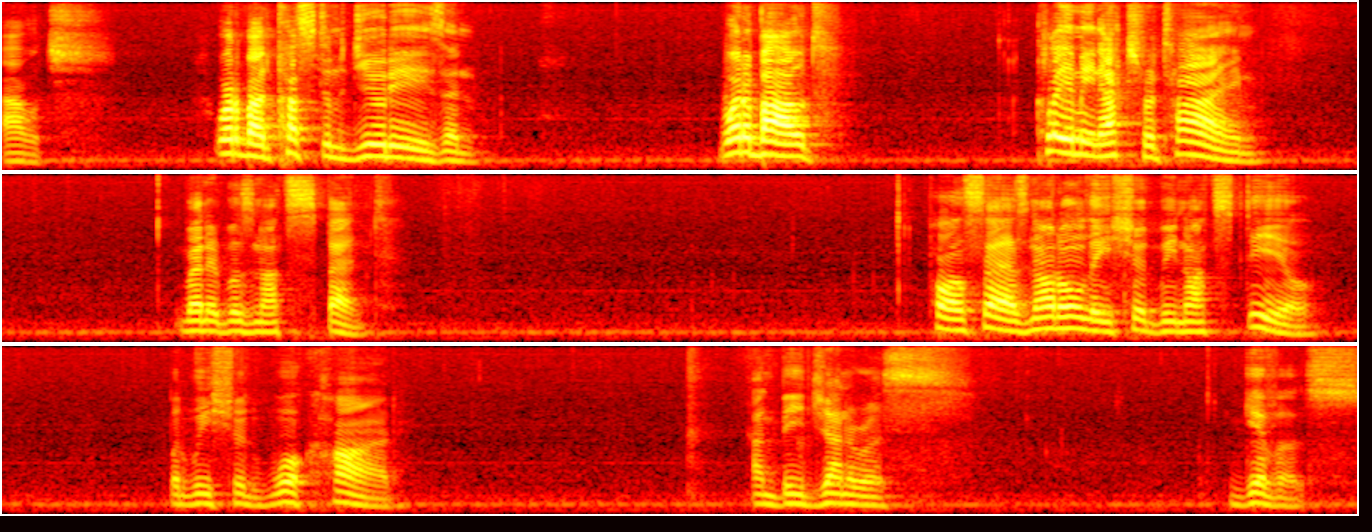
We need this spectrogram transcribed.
Ouch. What about customs duties and what about claiming extra time when it was not spent? Paul says not only should we not steal, but we should work hard and be generous givers.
